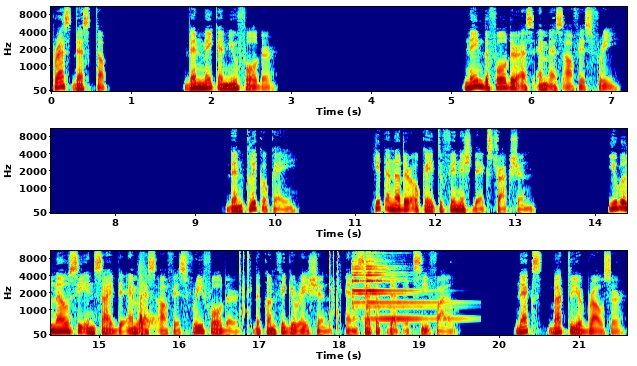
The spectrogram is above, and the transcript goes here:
Press Desktop. Then make a new folder. Name the folder as MS Office Free. Then click OK. Hit another OK to finish the extraction. You will now see inside the MS Office free folder, the configuration and setup.exe file. Next, back to your browser.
